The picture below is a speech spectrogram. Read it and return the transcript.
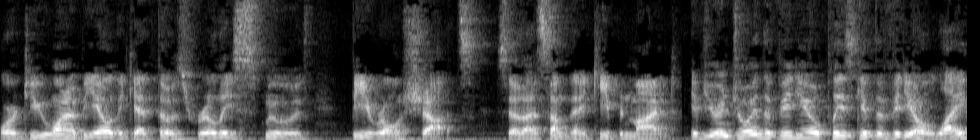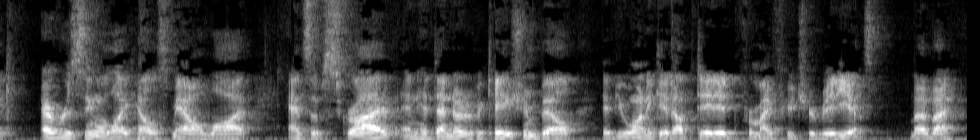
or do you want to be able to get those really smooth B-roll shots? So that's something to keep in mind. If you enjoyed the video, please give the video a like. Every single like helps me out a lot and subscribe and hit that notification bell if you want to get updated for my future videos. Bye bye.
